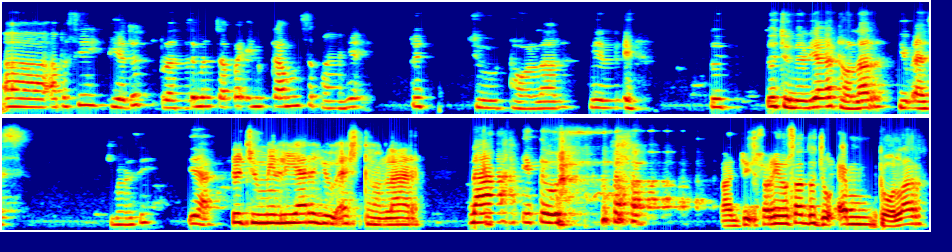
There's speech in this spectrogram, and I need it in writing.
eh, apa sih dia tuh berhasil mencapai income sebanyak 7 dolar mil eh tu- 7 miliar dolar US gimana sih ya 7 miliar US dollar. nah itu Anjir, seriusan 7 M dolar?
